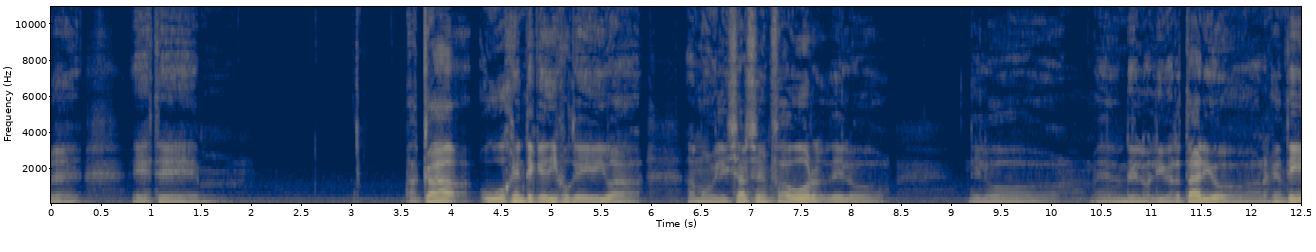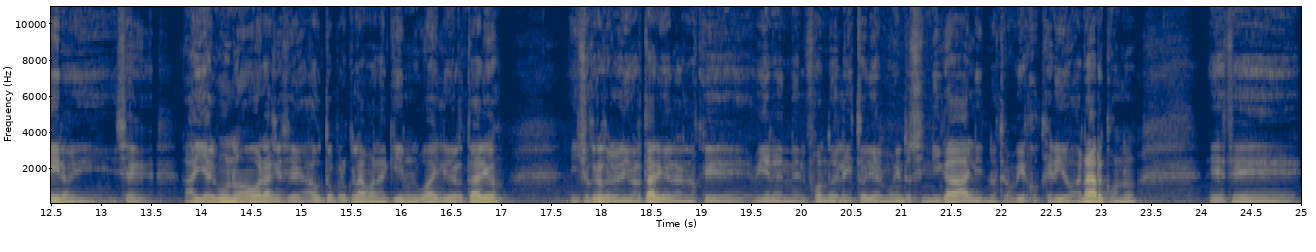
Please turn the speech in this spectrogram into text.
Eh, este, acá hubo gente que dijo que iba a movilizarse en favor de, de, los libertarios argentinos y hay algunos ahora que se autoproclaman aquí en Uruguay libertarios y yo creo que los libertarios eran los que vienen del fondo de la historia del movimiento sindical y nuestros viejos queridos anarcos, ¿no? Este,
